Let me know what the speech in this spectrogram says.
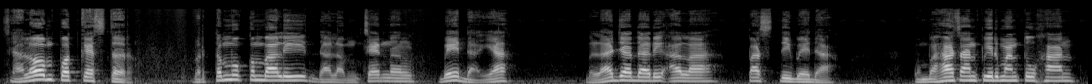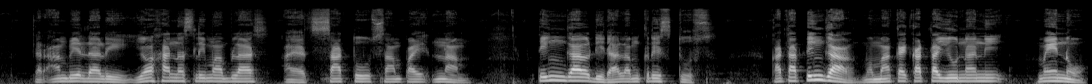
Shalom podcaster. Bertemu kembali dalam channel Beda ya. Belajar dari Allah pasti beda. Pembahasan firman Tuhan terambil dari Yohanes 15 ayat 1 sampai 6 Tinggal di dalam Kristus. Kata tinggal memakai kata Yunani meno.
